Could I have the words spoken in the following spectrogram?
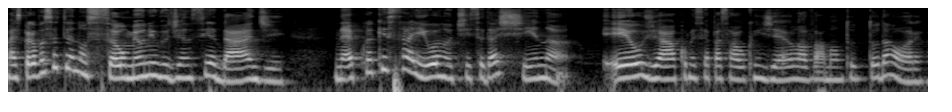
Mas pra você ter noção, meu nível de ansiedade, na época que saiu a notícia da China, eu já comecei a passar álcool em gel e lavar a mão to- toda hora.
